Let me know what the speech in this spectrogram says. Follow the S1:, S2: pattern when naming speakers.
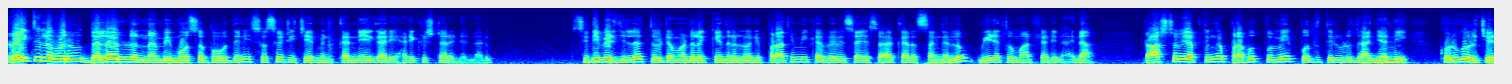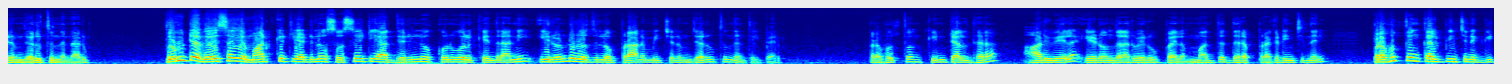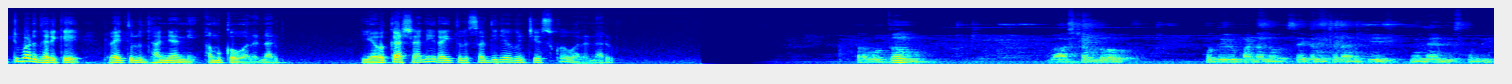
S1: రైతులెవరూ దళారులను నమ్మి మోసపోవద్దని society chairman Kannayya గారి హరికృష్ణారెడ్డి అన్నారు. సిద్దిపేట జిల్లా తోట మండల కేంద్రంలోని ప్రాథమిక వ్యవసాయ సహకార సంఘంలో మీడియాతో మాట్లాడిన ఆయన రాష్ట్ర వ్యాప్తంగా ప్రభుత్వమే పొద్దుతిరుగుడు ధాన్యాన్ని కొనుగోలు చేయడం జరుగుతుందన్నారు. తొగుట వ్యవసాయ మార్కెట్ యార్డులో సొసైటీ ఆధ్వర్యంలో కొనుగోలు కేంద్రాన్ని ఈ రెండు రోజుల్లో ప్రారంభించడం జరుగుతుందని తెలిపారు. ప్రభుత్వం క్వింటాల్ ధర ఆరు వేల ఏడు వందల అరవై రూపాయల మద్దతు ధర ప్రకటించిందని ప్రభుత్వం కల్పించిన గిట్టుబాటు ధరకే రైతులు ధాన్యాన్ని అమ్ముకోవాలన్నారు. ఈ అవకాశాన్ని రైతులు సద్వినియోగం చేసుకోవాలన్నారు.
S2: ప్రభుత్వం రాష్ట్రంలో పొద్దురు పంటను సేకరించడానికి నిర్ణయం తీసుకుంది.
